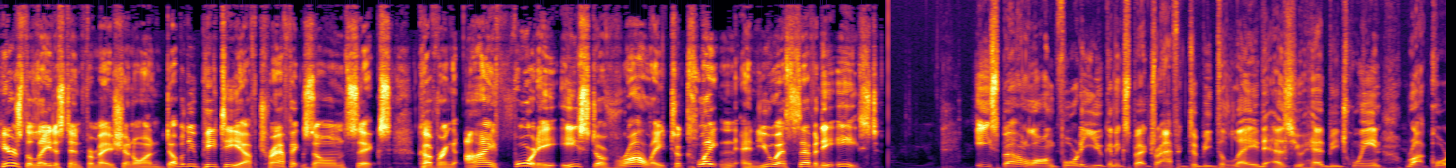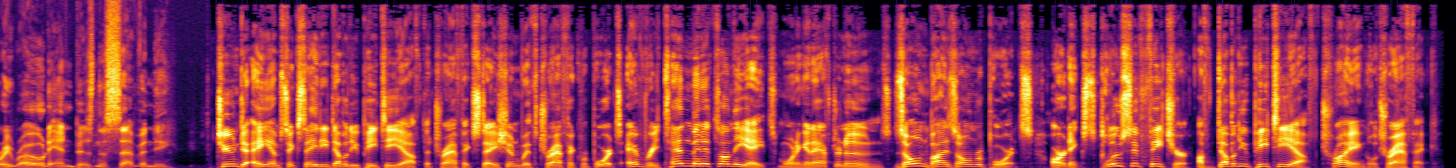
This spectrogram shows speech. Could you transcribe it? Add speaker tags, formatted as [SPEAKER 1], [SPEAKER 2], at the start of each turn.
[SPEAKER 1] Here's the latest information on WPTF Traffic Zone 6, covering I 40 east of Raleigh to Clayton and US 70 east.
[SPEAKER 2] Eastbound along 40, you can expect traffic to be delayed as you head between Rock Quarry Road and Business 70.
[SPEAKER 1] Tune to AM 680 WPTF, the traffic station with traffic reports every 10 minutes on the 8s, morning and afternoons. Zone by zone reports are an exclusive feature of WPTF Triangle Traffic.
